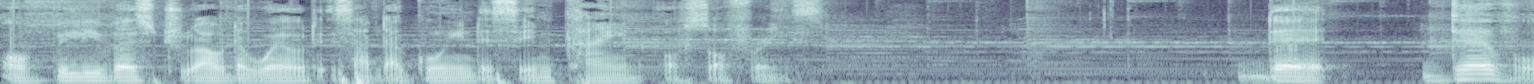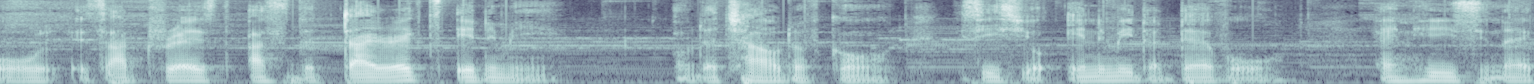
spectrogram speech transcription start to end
of believers throughout the world is undergoing the same kind of sufferings. The devil is addressed as the direct enemy of the child of God. He says, Your enemy, the devil, and he's in a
